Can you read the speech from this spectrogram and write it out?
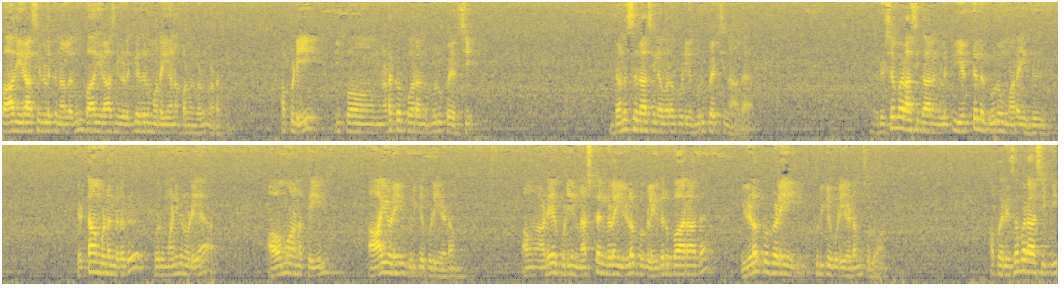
பாதி ராசிகளுக்கு நல்லதும் பாதி ராசிகளுக்கு எதிர்மறையான பலன்களும் நடக்கும். அப்படி இப்போ நடக்க போகிற அந்த குரு பயிற்சி தனுசு ராசியில் வரக்கூடிய குரு பயிற்சினால் ரிஷப ராசிக்காரங்களுக்கு எட்டில் குரு மறையுது. எட்டாம் இடங்கிறது ஒரு மனிதனுடைய அவமானத்தையும் ஆயுளையும் குறிக்கக்கூடிய இடம். அவன் அடையக்கூடிய நஷ்டங்களை இழப்புகளை எதிர்பாராத இழப்புகளை குறிக்கக்கூடிய இடம் சொல்லுவான். அப்போ ரிஷபராசிக்கு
